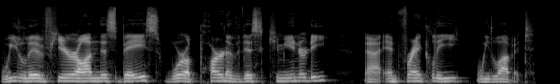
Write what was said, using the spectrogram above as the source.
we live here on this base. We're a part of this community, uh, and frankly, we love it.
